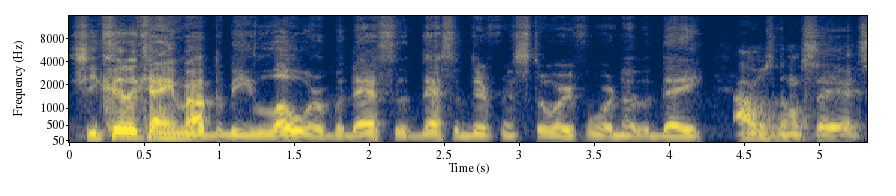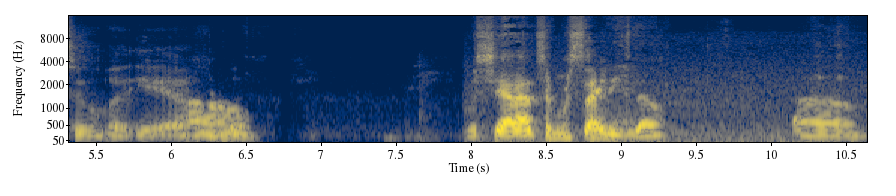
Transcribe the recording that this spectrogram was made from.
she could have came out to be lower, but that's a that's a different story for another day. I was gonna say it too, but yeah. Um, but shout out to Mercedes though. Um,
